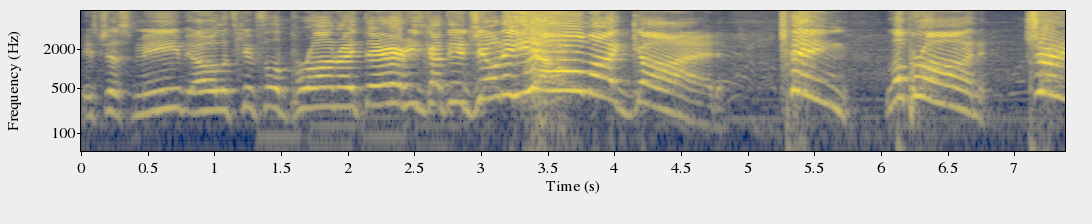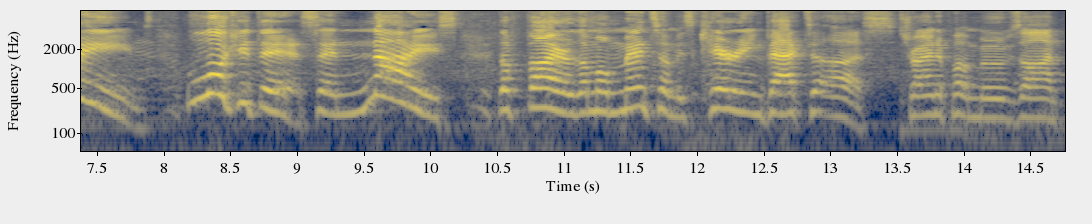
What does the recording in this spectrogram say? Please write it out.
It's just me. Oh, let's give it to LeBron right there. He's got the agility. Oh my god. King LeBron James. Look at this, and nice! The fire, the momentum is carrying back to us. Trying to put moves on.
